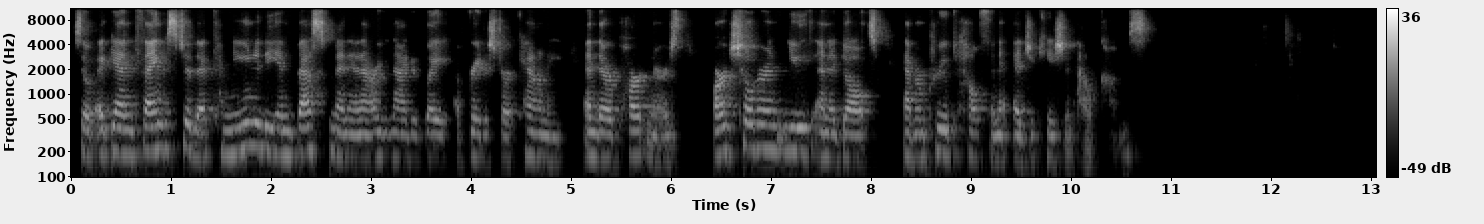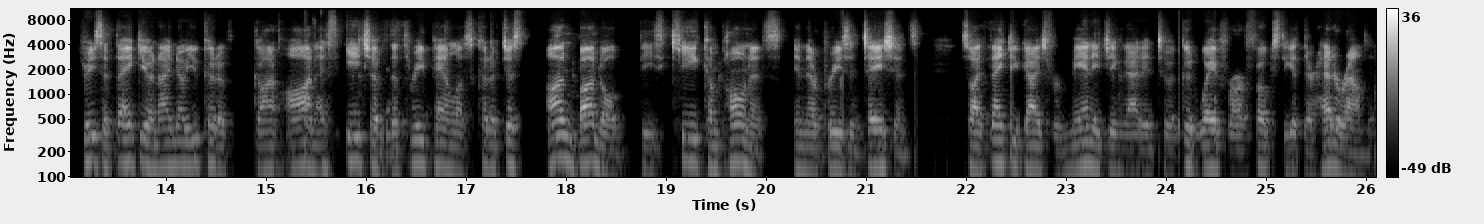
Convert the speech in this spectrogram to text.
So again, thanks to the community investment in our United Way of Greater Stark County and their partners, our children, youth, and adults have improved health and education outcomes. Teresa, thank you. And I know you could have gone on as each of the three panelists could have just unbundled these key components in their presentations. So I thank you guys for managing that into a good way for our folks to get their head around it.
